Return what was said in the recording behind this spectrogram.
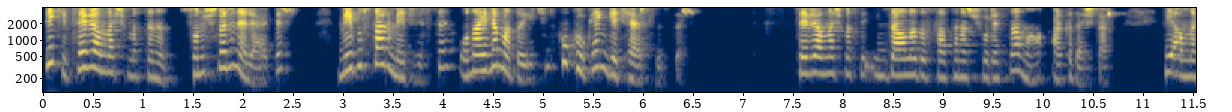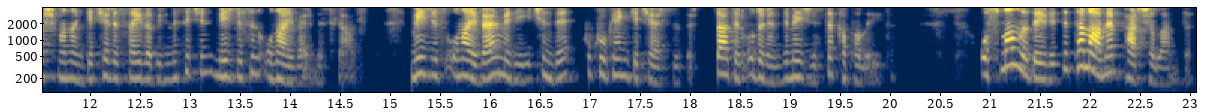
Peki Sevr Anlaşması'nın sonuçları nelerdir? Mebuslar Meclisi onaylamadığı için hukuken geçersizdir. Sevr Anlaşması imzaladı Saltanat Şuresi ama arkadaşlar bir anlaşmanın geçerli sayılabilmesi için meclisin onay vermesi lazım. Meclis onay vermediği için de hukuken geçersizdir. Zaten o dönemde meclis de kapalıydı. Osmanlı Devleti tamamen parçalandı.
